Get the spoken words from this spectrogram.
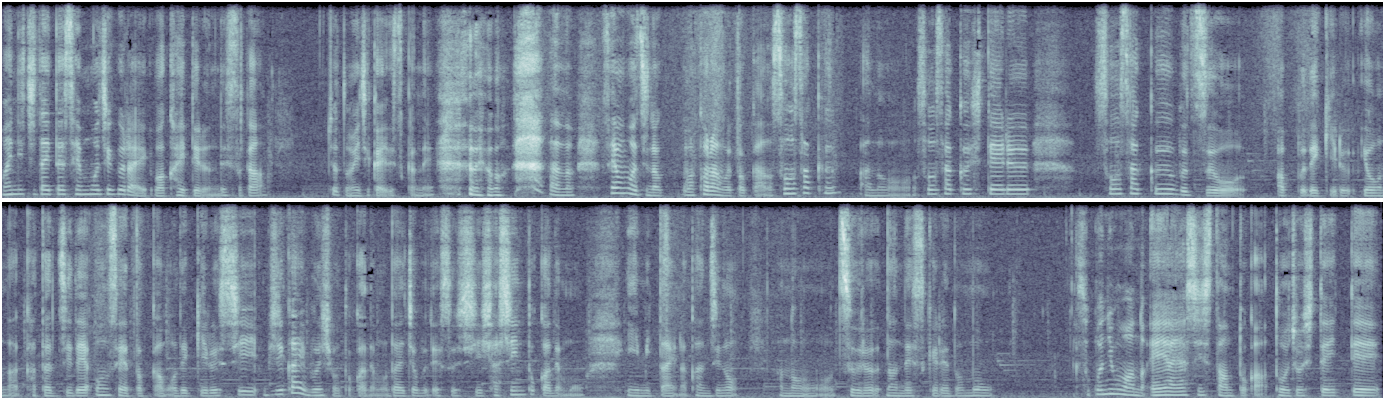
毎日だいたい1,000文字ぐらいは書いてるんですがちょっと短いですかね。でもあの1,000文字の、まあ、コラムとか創作あの創作している創作物をアップできるような形で音声とかもできるし短い文章とかでも大丈夫ですし写真とかでもいいみたいな感じのあのツールなんですけれどもそこにもあの AI アシスタントが登場していて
